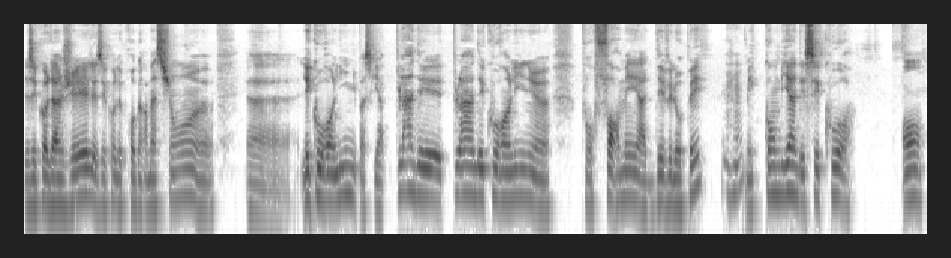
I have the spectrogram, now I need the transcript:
Les écoles d'ingé, les écoles de programmation, euh, euh, les cours en ligne, parce qu'il y a plein des, plein des cours en ligne pour former à développer. Mmh Mais combien de ces cours ont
